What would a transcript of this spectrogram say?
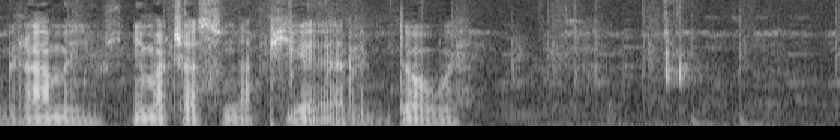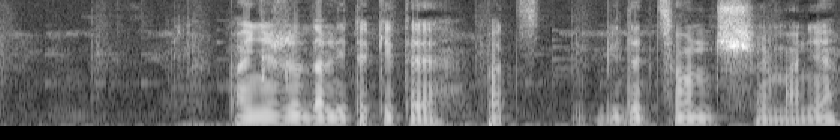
Gramy już, nie ma czasu na pierdoły. Fajnie, że dali takie te. Patrz, widać co on trzyma, nie?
